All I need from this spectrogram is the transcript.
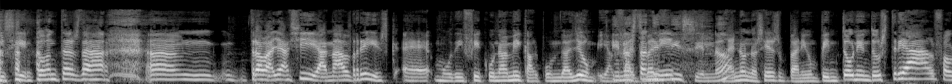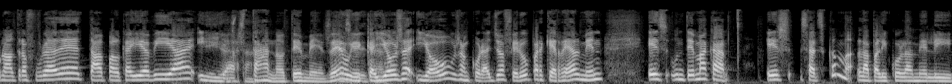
i si en comptes de eh, treballar així, anar al risc, eh, modifico una mica el punt de llum i em I no faig és tan venir... difícil, no? Bueno, no sé, és venir un pintor, un industrial, fa un altre foradet, tapa el que hi havia i, I ja ja, està. està, no té més. Eh? Vull dir que jo us, jo us encoratjo a fer-ho perquè realment és un tema que és, saps com la pel·lícula Meli,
